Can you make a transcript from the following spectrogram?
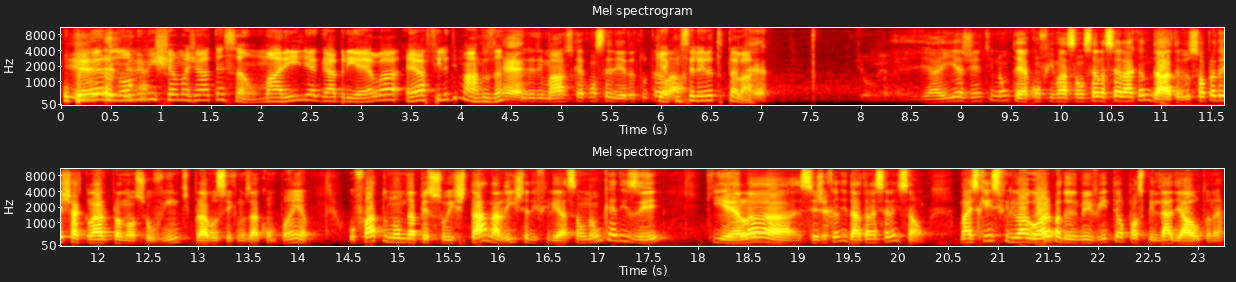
O E é. primeiro nome me chama já a atenção. Marília Gabriela é a filha de Marlos, né? É. Filha de Marcos, que é conselheira Que é tutelar. conselheira tutelar. É. E aí a gente não tem a confirmação se ela será candidata, viu? Só para deixar claro para o nosso ouvinte, para você que nos acompanha, o fato do nome da pessoa estar na lista de filiação não quer dizer que ela seja candidata nessa eleição. Mas quem se filiou agora para 2020 tem uma possibilidade alta, né?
